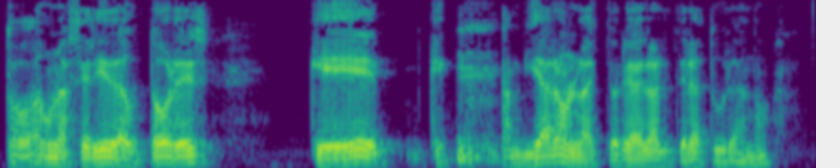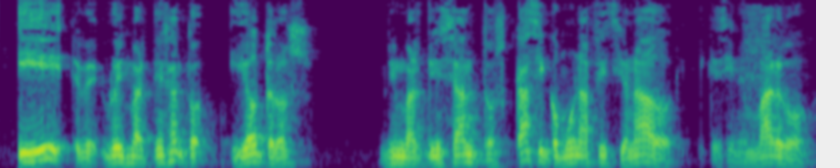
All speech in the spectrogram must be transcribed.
toda una serie de autores que, que cambiaron la historia de la literatura, ¿no? Y eh, Luis Martín Santos y otros, Luis Martín Santos, casi como un aficionado, que sin embargo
